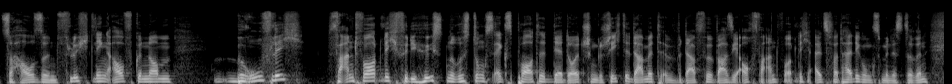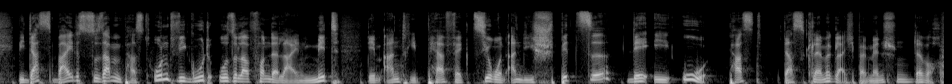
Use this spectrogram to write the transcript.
zu Hause ein Flüchtling aufgenommen. Beruflich verantwortlich für die höchsten Rüstungsexporte der deutschen Geschichte. Damit äh, dafür war sie auch verantwortlich als Verteidigungsministerin. Wie das beides zusammenpasst und wie gut Ursula von der Leyen mit dem Antrieb Perfektion an die Spitze der EU passt, das klären wir gleich bei Menschen der Woche.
